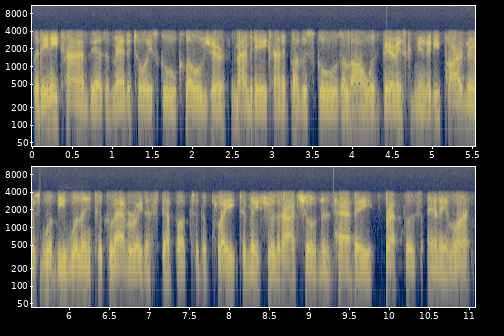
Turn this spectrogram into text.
but anytime there's a mandatory school closure, Miami Dade County Public Schools, along with various community partners, would be willing to collaborate and step up to the plate to make sure that our children have a breakfast and a lunch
